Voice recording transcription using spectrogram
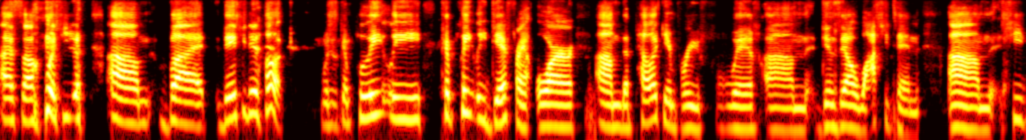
Uh, so when she, um, but then she did Hook, which is completely completely different, or um, the Pelican Brief with um, Denzel Washington. Um, she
